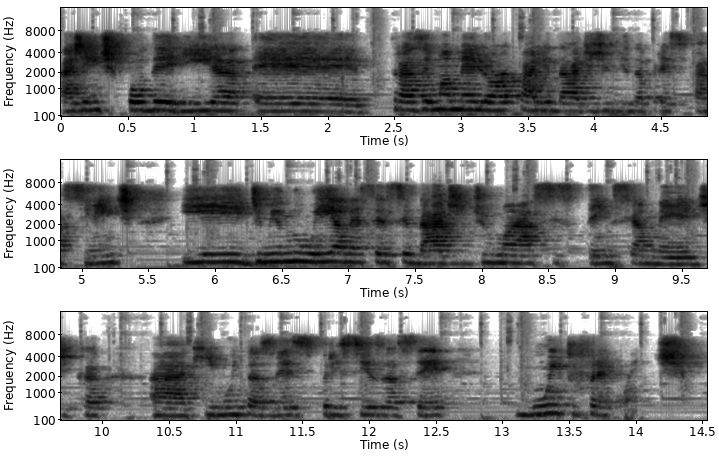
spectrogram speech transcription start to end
a gente poderia é, trazer uma melhor qualidade de vida para esse paciente e diminuir a necessidade de uma assistência médica ah, que muitas vezes precisa ser muito frequente.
